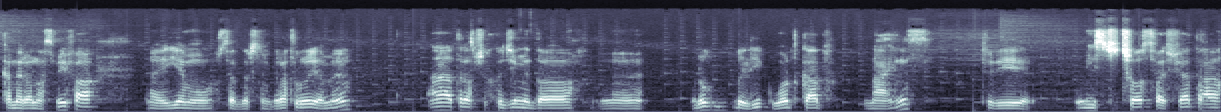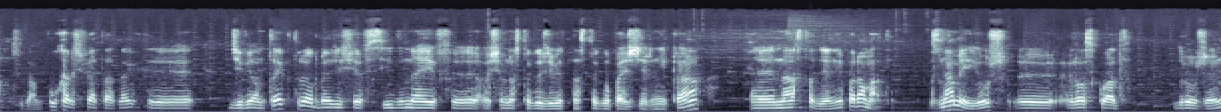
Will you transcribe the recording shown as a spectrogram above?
Camerona Smitha. E, Jemu serdecznie gratulujemy. A teraz przechodzimy do Rugby League World Cup Nines, czyli Mistrzostwa Świata, czy tam Puchar Świata, tak? które odbędzie się w Sydney w y, 18-19 października na stadionie Paramaty. Znamy już y, rozkład drużyn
